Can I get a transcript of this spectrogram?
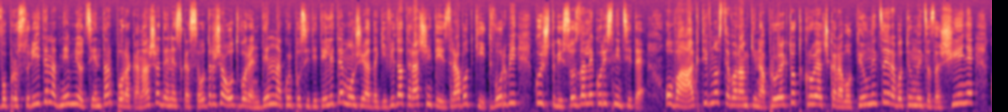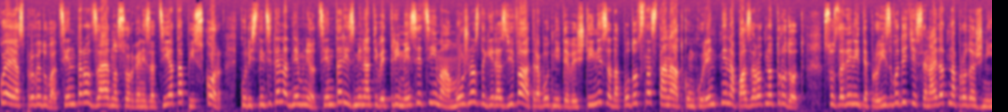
Во просториите на дневниот центар Порака наша денеска се одржа отворен ден на кој посетителите можеа да ги видат рачните изработки и творби кои што ги создале корисниците. Оваа активност е во рамки на проектот Кројачка работилница и работилница за шиење која ја спроведува центарот заедно со организацијата Пискор. Корисниците на дневниот центар изминативе три месеци имаа можност да ги развиваат работните вештини за да подоцна станаат конкурентни на пазарот на трудот. Создадените производи ќе се најдат на продажни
